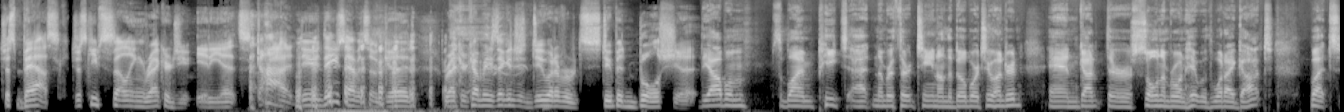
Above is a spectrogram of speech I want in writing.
Just bask. Just keep selling records, you idiots. God, dude, they used to have it so good. Record companies, they could just do whatever stupid bullshit. The album Sublime peaked at number 13 on the Billboard 200 and got their sole number one hit with What I Got. But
